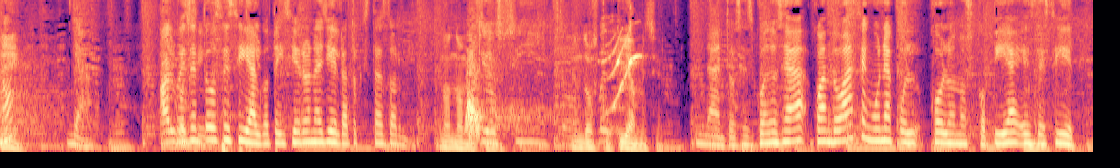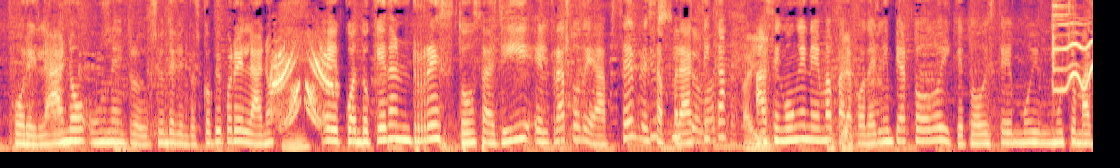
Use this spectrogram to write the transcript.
¿No? Sí. Ya. Algo Pues entonces sí, algo te hicieron allí el rato que estás dormido. No, no me. Diosito. Endoscopía me hicieron. Entonces, cuando, sea, cuando hacen una col- colonoscopía, es decir, por el ano, una introducción del endoscopio por el ano, eh, cuando quedan restos allí, el rato de hacer esa Diosito, práctica, hacen un enema para poder limpiar todo y que todo esté muy mucho más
